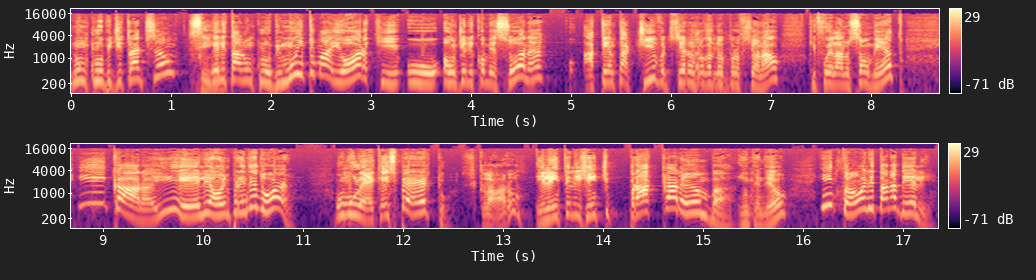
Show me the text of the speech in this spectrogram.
num clube de tradição, Sim. ele tá num clube muito maior que o onde ele começou, né? A tentativa de ser tentativa. um jogador profissional, que foi lá no São Bento. E, cara, e ele é um empreendedor. O moleque é esperto. Claro. Ele é inteligente pra caramba, entendeu? Então ele tá na dele.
